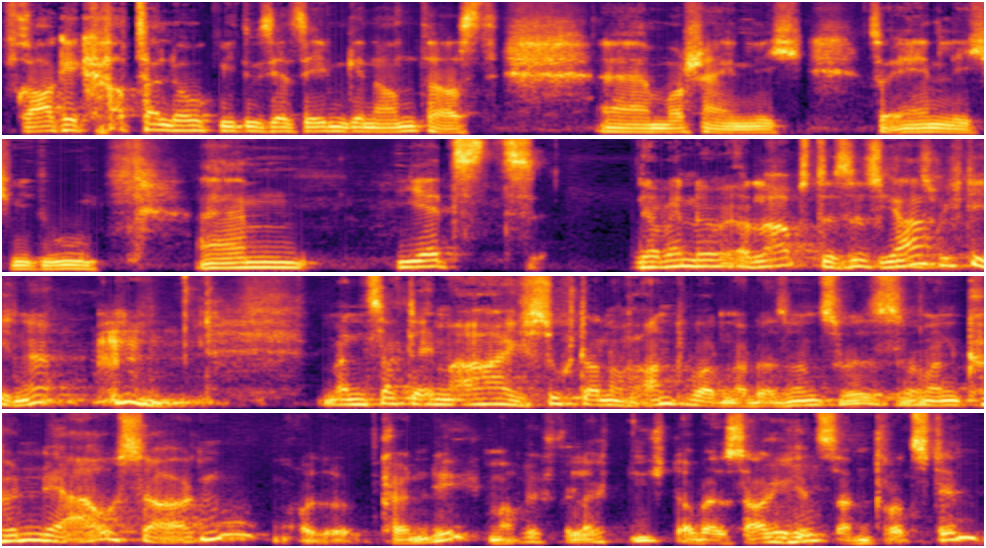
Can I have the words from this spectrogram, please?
Fragekatalog, wie du es jetzt eben genannt hast, ähm, wahrscheinlich, so ähnlich wie du. Ähm, jetzt ja, wenn du erlaubst, das ist ja. ganz wichtig. Ne? Man sagt ja immer, ah, ich suche da noch Antworten oder sonst was. Man könnte auch sagen, also könnte ich, mache ich vielleicht nicht, aber das sage ich mhm. jetzt dann trotzdem.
